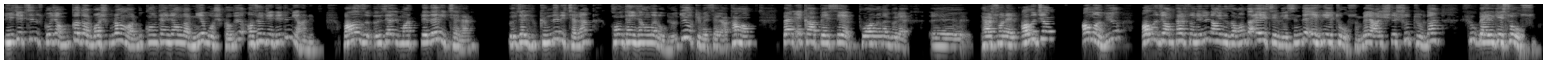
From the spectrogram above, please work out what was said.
diyeceksiniz ki hocam bu kadar başvuran var. Bu kontenjanlar niye boş kalıyor? Az önce dedim ya hani bazı özel maddeler içeren, özel hükümler içeren kontenjanlar oluyor. Diyor ki mesela tamam ben EKPS puanına göre e, personel alacağım ama diyor alacağım personelin aynı zamanda E seviyesinde ehliyeti olsun veya işte şu türden şu belgesi olsun.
